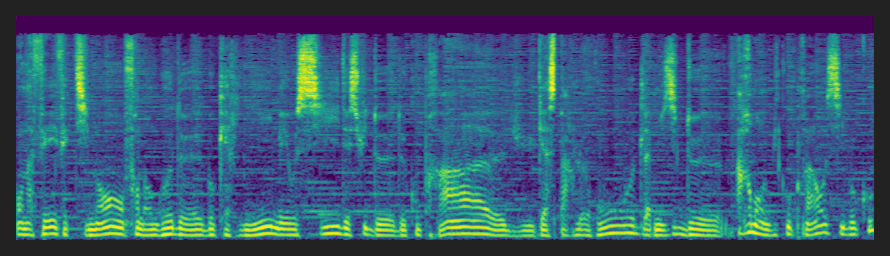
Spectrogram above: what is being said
On a fait effectivement Fandango de Boccherini, mais aussi des suites de, de Couperin, euh, du Gaspard Leroux, de la musique de Armand Louis Couperin aussi beaucoup.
